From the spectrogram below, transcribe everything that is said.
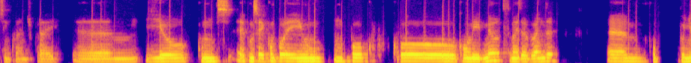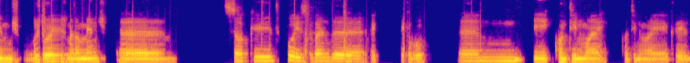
cinco anos por aí. Um, e eu comecei, comecei, a compor aí um, um pouco com, com um amigo meu, também da banda. Um, compunhamos os dois, mais ou menos. Um, só que depois a banda acabou e continuei, continuei a querer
